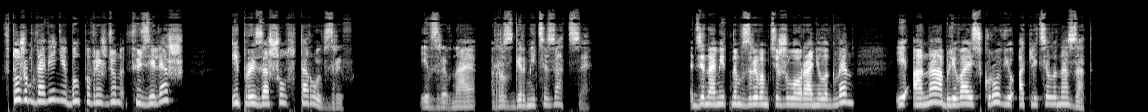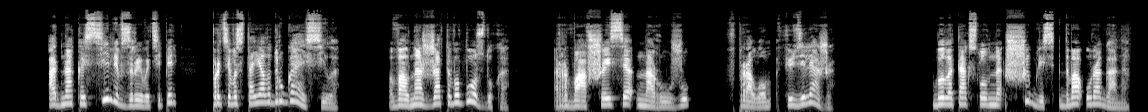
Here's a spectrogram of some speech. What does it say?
В то же мгновение был поврежден фюзеляж, и произошел второй взрыв и взрывная разгерметизация. Динамитным взрывом тяжело ранила Гвен, и она, обливаясь кровью, отлетела назад. Однако силе взрыва теперь противостояла другая сила — волна сжатого воздуха, рвавшаяся наружу в пролом фюзеляжа. Было так, словно сшиблись два урагана,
